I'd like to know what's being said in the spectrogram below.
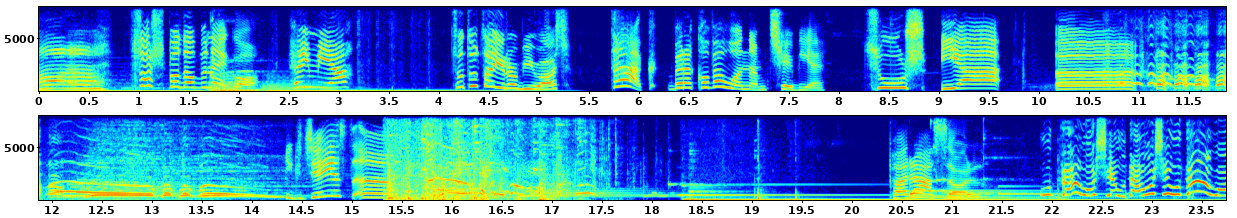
A, coś podobnego. Hej, Mia! Co tutaj robiłaś? Tak, brakowało nam ciebie. Cóż, ja... E... I gdzie jest... em, Parasol. Udało się, udało się, udało!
